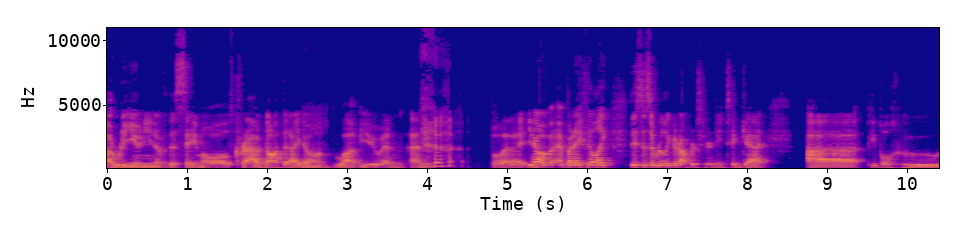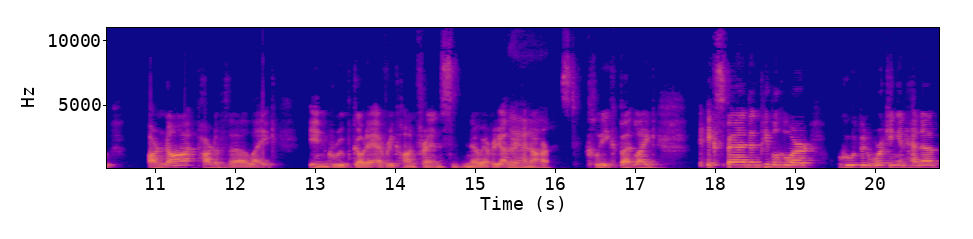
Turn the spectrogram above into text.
a reunion of the same old crowd. Not that I don't mm. love you and and but I, you know, but I feel like this is a really good opportunity to get uh, people who are not part of the like in group go to every conference know every other yeah. henna artist clique but like expand and people who are who have been working in henna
